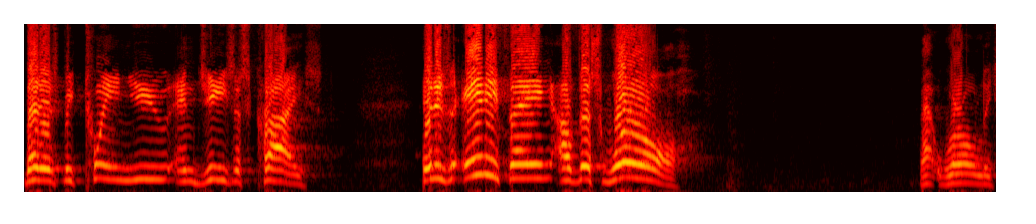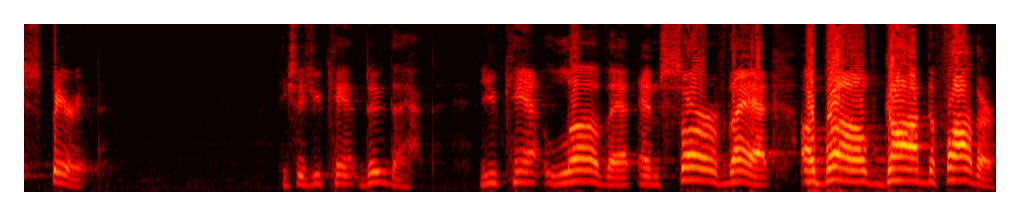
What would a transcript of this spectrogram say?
that is between you and Jesus Christ. It is anything of this world that worldly spirit. He says you can't do that. You can't love that and serve that above God the Father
